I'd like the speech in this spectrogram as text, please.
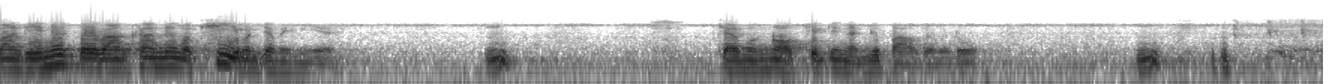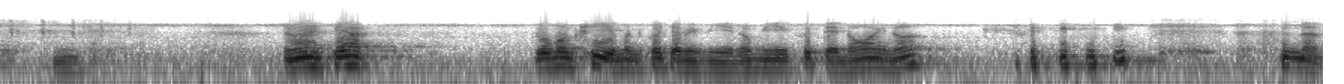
บางทีนึกไปบางครั้งนึกว่าขี้มันจะไม่มีเลย ชาวเมืองนอกคิดยังไงหรือเปล่าก็ไม่รู้เห็นไหมเพียกดูบางขี้มันก็จะไม่มีเนาะมีคือแต่น้อยเนาะนั่น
